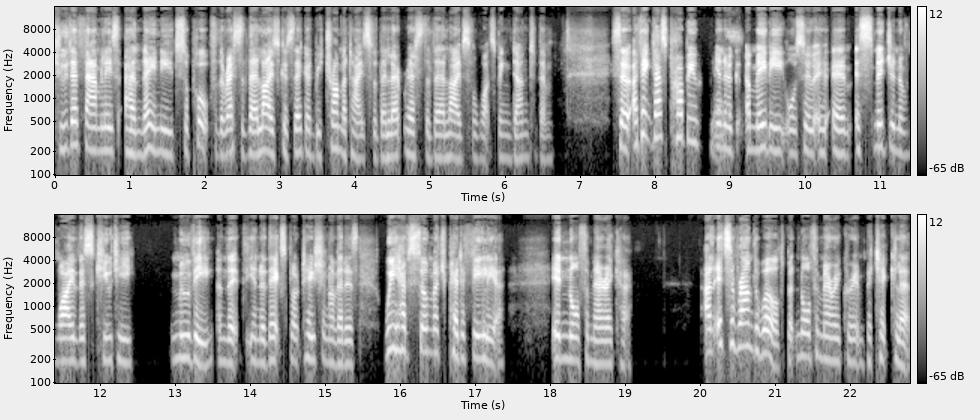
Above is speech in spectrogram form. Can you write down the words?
to their families and they need support for the rest of their lives because they're going to be traumatized for the rest of their lives for what's being done to them. So I think that's probably, yes. you know, maybe also a, a, a smidgen of why this cutie movie and the, you know, the exploitation of it is we have so much pedophilia in North America. And it's around the world, but North America in particular.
